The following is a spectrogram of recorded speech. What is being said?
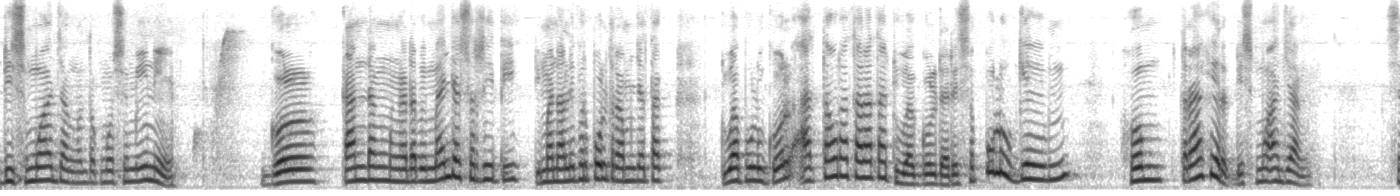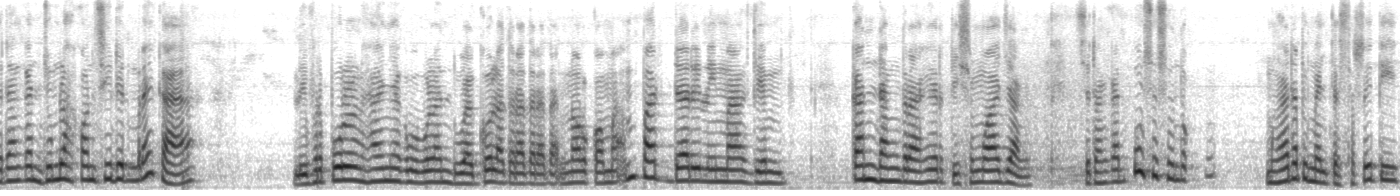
di semua ajang untuk musim ini. Gol kandang menghadapi Manchester City di mana Liverpool telah mencetak 20 gol atau rata-rata 2 gol dari 10 game home terakhir di semua ajang. Sedangkan jumlah conceded mereka Liverpool hanya kebobolan 2 gol atau rata-rata 0,4 dari 5 game kandang terakhir di semua ajang. Sedangkan khusus untuk menghadapi Manchester City,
